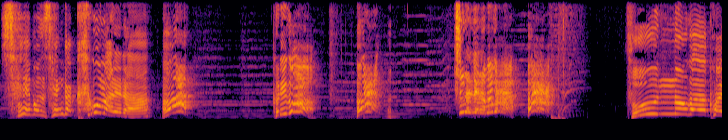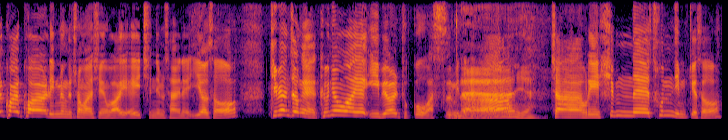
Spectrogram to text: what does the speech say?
세 번 생각하고 말해라 어? 그리고 어? 주는 대로 먹어 어? 분노가 콸콸콸 익명 요청하신 YH님 사연에 이어서 김현정의 그녀와의 이별 듣고 왔습니다. 네, 예. 자, 우리 힘내 손님께서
